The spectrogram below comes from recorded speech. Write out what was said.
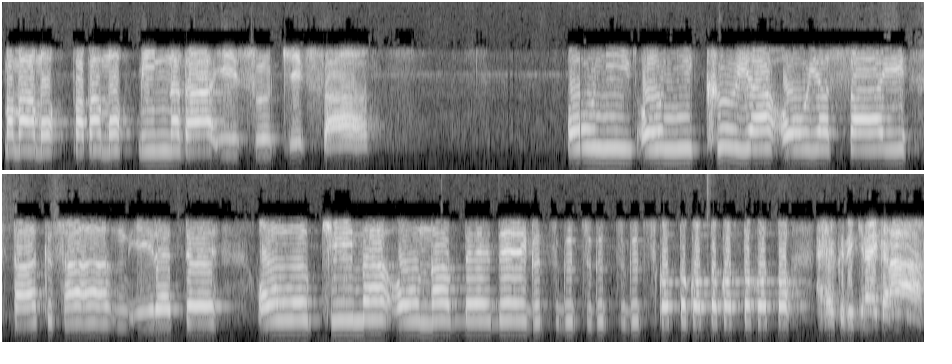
ママもパパもみんな大好きさ。おに、お肉やお野菜たくさん入れて、大きなお鍋でグツグツグツグツコットコットコットコット早くできないかな。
